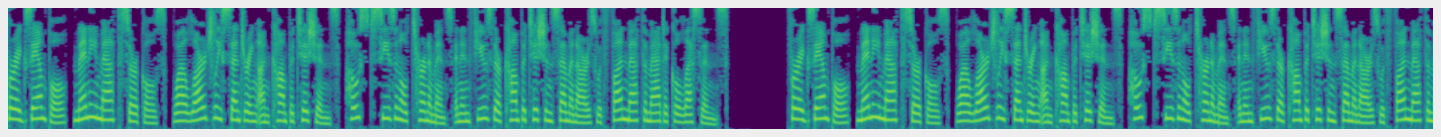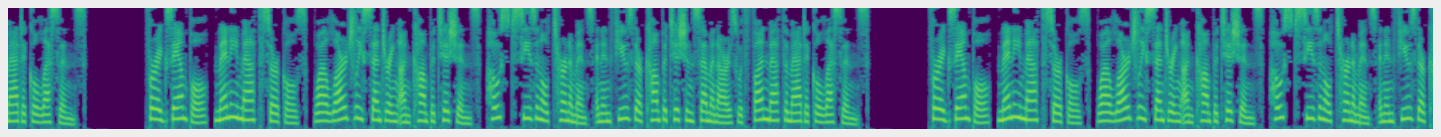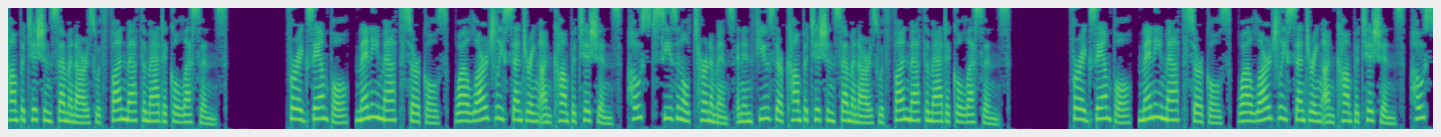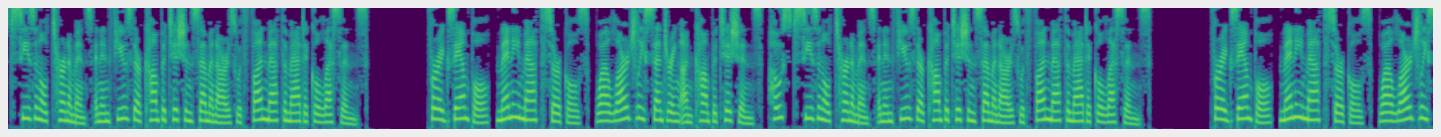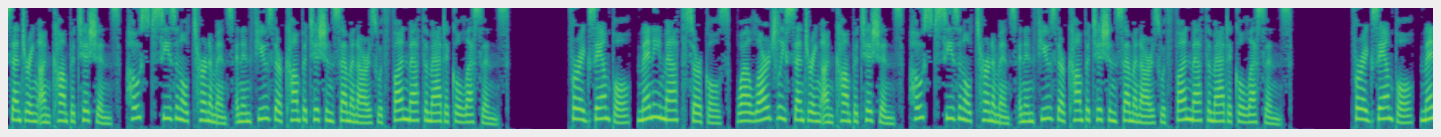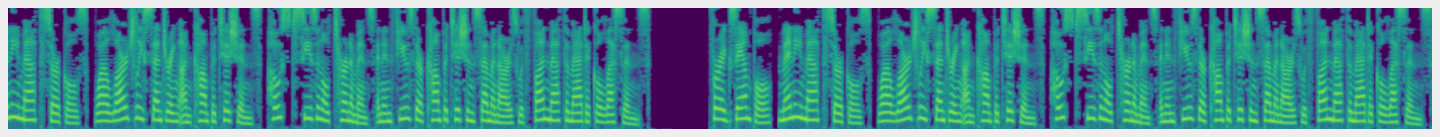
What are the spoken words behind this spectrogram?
For example, many math circles, while largely centering on competitions, host seasonal tournaments and infuse their competition seminars with fun mathematical lessons. For example, many math circles, while largely centering on competitions, host seasonal tournaments and infuse their competition seminars with fun mathematical lessons. For example, many math circles, while largely centering on competitions, host seasonal tournaments and infuse their competition seminars with fun mathematical lessons. For example, many math circles, while largely centering on competitions, host seasonal tournaments and infuse their competition seminars with fun mathematical lessons. For example, many math circles, while largely centering on competitions, host seasonal tournaments and infuse their competition seminars with fun mathematical lessons. For example, many math circles, while largely centering on competitions, host seasonal tournaments and infuse their competition seminars with fun mathematical lessons. For example, many math circles, while largely centering on competitions, host seasonal tournaments and infuse their competition seminars with fun mathematical lessons. For example, many math circles, while largely centering on competitions, host seasonal tournaments and infuse their competition seminars with fun mathematical lessons. For example, many math circles, while largely centering on competitions, host seasonal tournaments and infuse their competition seminars with fun mathematical lessons. For example, many math circles, while largely centering on competitions, host seasonal tournaments and infuse their competition seminars with fun mathematical lessons. For example, many math circles, while largely centering on competitions, host seasonal tournaments and infuse their competition seminars with fun mathematical lessons.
